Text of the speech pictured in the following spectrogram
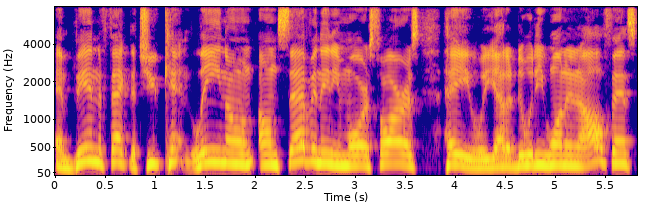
And being the fact that you can't lean on, on seven anymore as far as, hey, we got to do what he wanted in the offense.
